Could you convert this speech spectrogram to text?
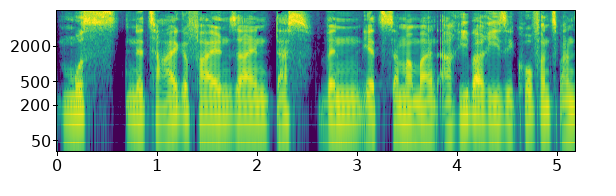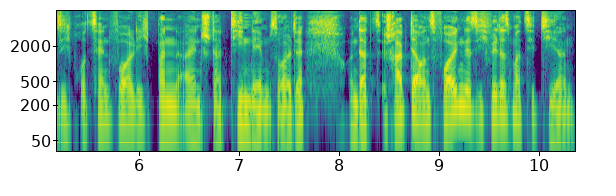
muss eine Zahl gefallen sein, dass, wenn jetzt, sagen wir mal, ein Ariba-Risiko von 20 Prozent vorliegt, man ein Statin nehmen sollte sollte. Und da schreibt er uns Folgendes, ich will das mal zitieren.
